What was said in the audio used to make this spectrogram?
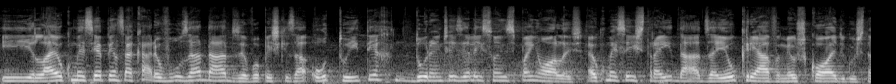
e lá eu comecei a pensar, cara, eu vou usar dados, eu vou pesquisar o Twitter durante as eleições espanholas. Aí eu comecei a extrair dados, aí eu criava meus códigos também,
